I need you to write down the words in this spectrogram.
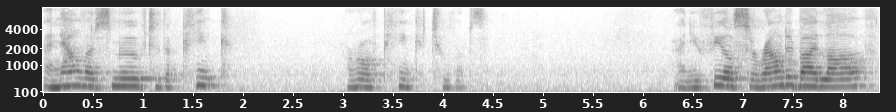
And now let's move to the pink, a row of pink tulips. And you feel surrounded by love,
